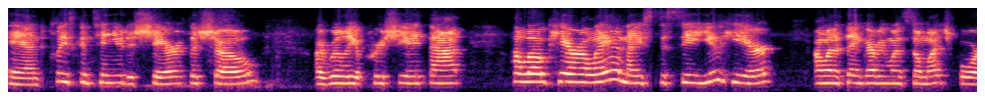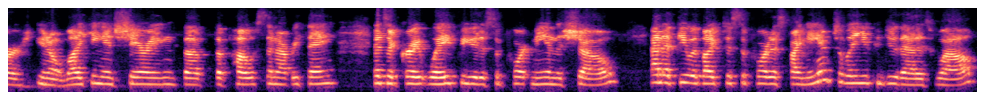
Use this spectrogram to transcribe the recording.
and please continue to share the show. I really appreciate that. Hello, Carol Ann. Nice to see you here. I want to thank everyone so much for, you know, liking and sharing the, the posts and everything. It's a great way for you to support me in the show. And if you would like to support us financially, you can do that as well.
